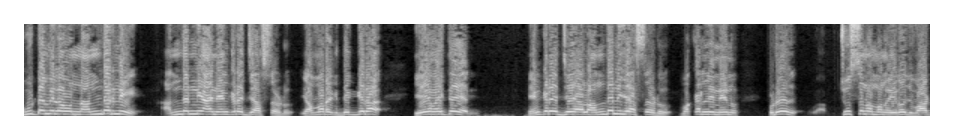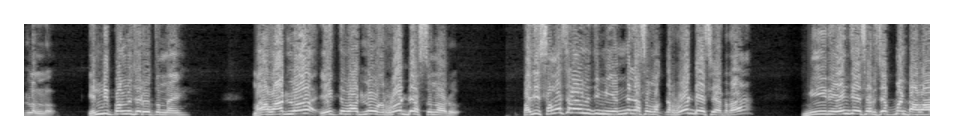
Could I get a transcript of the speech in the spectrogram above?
కూటమిలో ఉన్న అందరినీ అందరినీ ఆయన ఎంకరేజ్ చేస్తాడు. ఎవరికి దగ్గర ఏమైతే ఎంకరేజ్ చేయాలో అందరినీ చేస్తాడు. ఒకరిని నేను ఇప్పుడు చూస్తున్నాం మనం ఈరోజు వార్డులలో. ఎన్ని పనులు జరుగుతున్నాయి? మా వార్డులో ఎయిత్ వార్డులో ఒక రోడ్డు వేస్తున్నారు. పది సంవత్సరాల నుంచి మీ ఎమ్మెల్యే అసలు ఒక రోడ్డు వేసాడరా. మీరు ఏం చేశారు చెప్పంటావా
